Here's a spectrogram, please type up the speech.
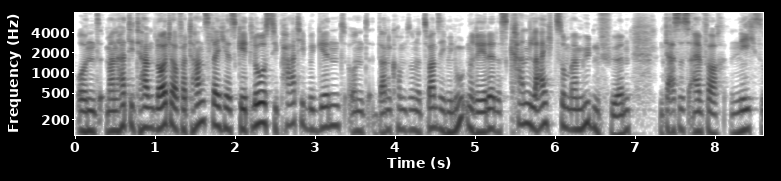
und man hat die Tan Leute auf der Tanzfläche, es geht los, die Party beginnt und dann kommt so eine 20-Minuten-Rede, das kann leicht zum Ermüden führen. Das ist einfach nicht so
